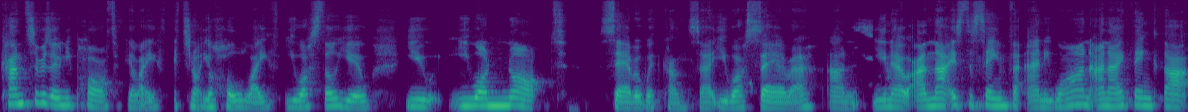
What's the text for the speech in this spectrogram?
cancer is only part of your life. It's not your mm. whole life. You are still you. You you are not Sarah with cancer. You are Sarah, and you know, and that is the same for anyone. And I think that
